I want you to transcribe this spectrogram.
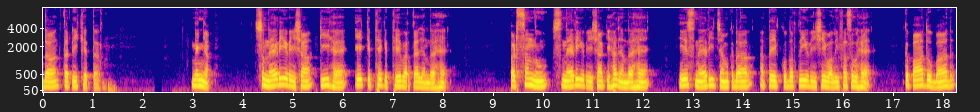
ਦਾ ਤਟੀ ਖੇਤਰ। ਗਈਆਂ, ਸੁਨਹਿਰੀ ਰੇਸ਼ਾ ਕੀ ਹੈ? ਇਹ ਕਿੱਥੇ ਕਿੱਥੇ ਵਰਤਿਆ ਜਾਂਦਾ ਹੈ? ਪਟਸਨ ਨੂੰ ਸੁਨਹਿਰੀ ਰੇਸ਼ਾ ਕਿਹਾ ਜਾਂਦਾ ਹੈ। ਇਹ ਸੁਨਹਿਰੀ ਚਮਕਦਾਰ ਅਤੇ ਕੁਦਰਤੀ ਰੇਸ਼ੇ ਵਾਲੀ ਫਸਲ ਹੈ। ਕਪਾਹ ਤੋਂ ਬਾਅਦ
